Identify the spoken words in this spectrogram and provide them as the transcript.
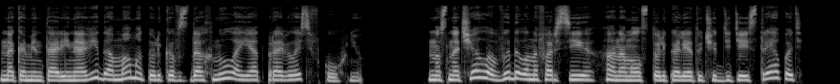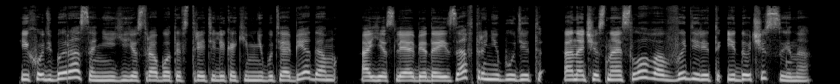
На комментарий на вида мама только вздохнула и отправилась в кухню. Но сначала выдала на фарси, она, мол, столько лет учит детей стряпать, и хоть бы раз они ее с работы встретили каким-нибудь обедом, а если обеда и завтра не будет, она, честное слово, выдерет и дочь и сына.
